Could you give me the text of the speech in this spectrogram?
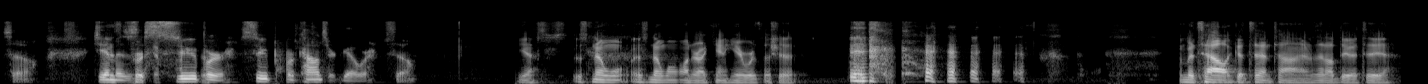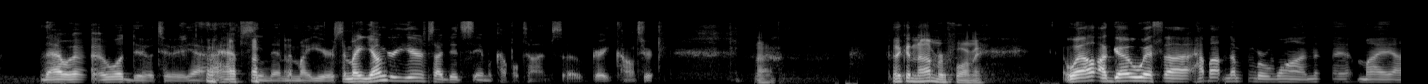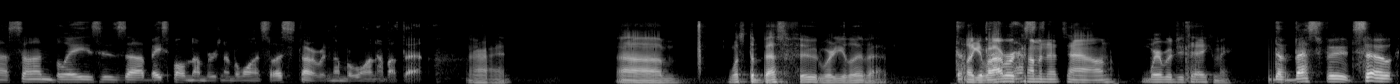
So, Jim it's is a super super concert goer. So, yes, it's no it's no wonder I can't hear worth a shit. Metallica ten times, and I'll do it to you. That would, do it to you. Yeah, I have seen them in my years. In my younger years, I did see them a couple times. So great concert. Nice. Pick a number for me. Well, I'll go with uh, how about number one? My uh, son Blaze his uh, baseball numbers number one. So let's start with number one. How about that? All right. Um, what's the best food where you live at? The Like if I were best- coming to town, where would you take me? the best food. So,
